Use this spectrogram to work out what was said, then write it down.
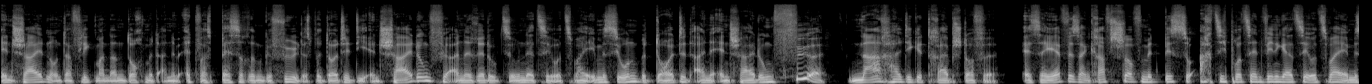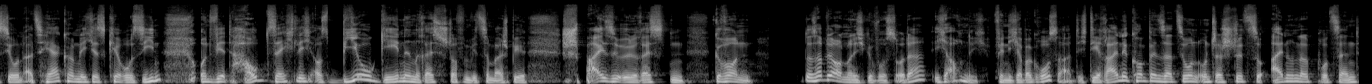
entscheiden und da fliegt man dann doch mit einem etwas besseren Gefühl. Das bedeutet, die Entscheidung für eine Reduktion der CO2-Emissionen bedeutet eine Entscheidung für nachhaltige Treibstoffe. SAF ist ein Kraftstoff mit bis zu 80 Prozent weniger CO2-Emissionen als herkömmliches Kerosin und wird hauptsächlich aus biogenen Reststoffen wie zum Beispiel Speiseölresten gewonnen. Das habt ihr auch noch nicht gewusst, oder? Ich auch nicht. Finde ich aber großartig. Die reine Kompensation unterstützt zu 100%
